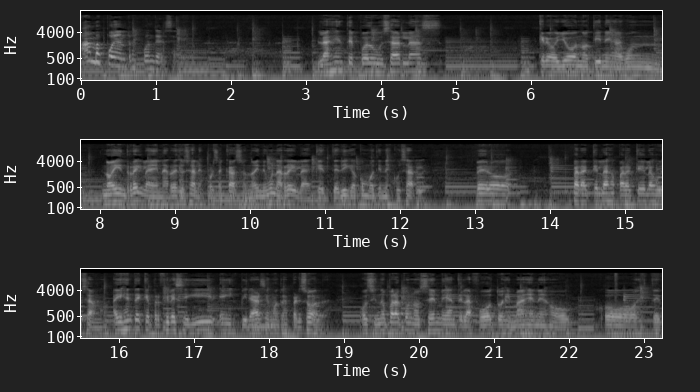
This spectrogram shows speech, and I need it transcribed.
ambas pueden responderse. La gente puede usarlas, creo yo, no tienen algún... No hay regla en las redes sociales, por si acaso. No hay ninguna regla que te diga cómo tienes que usarlas. Pero, ¿para qué las, para qué las usamos? Hay gente que prefiere seguir e inspirarse en otras personas o si no para conocer mediante las fotos, imágenes o, o este,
